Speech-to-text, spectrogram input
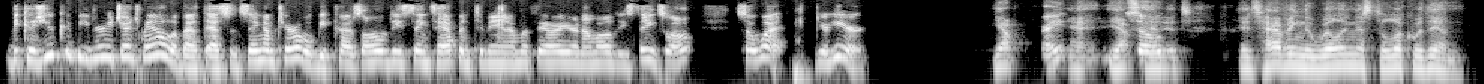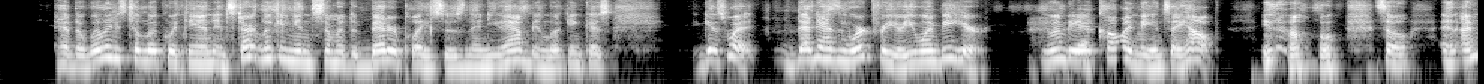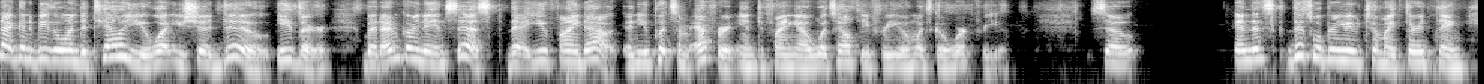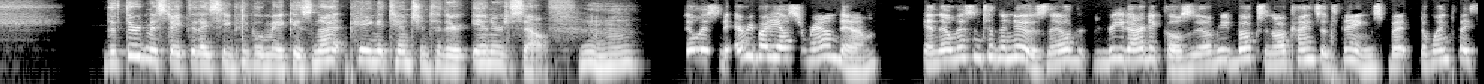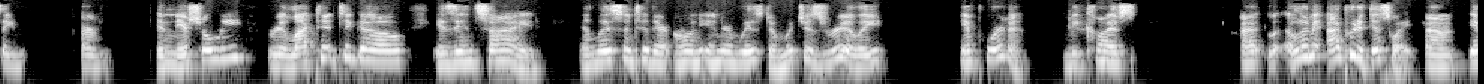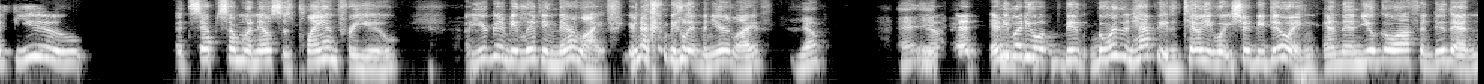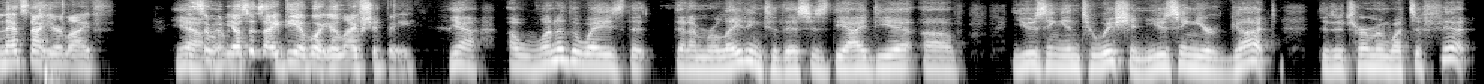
Because you could be very judgmental about that and saying I'm terrible because all of these things happened to me and I'm a failure and I'm all these things. Well, so what? You're here. Yep. Right. And, yep. So and it's it's having the willingness to look within. Have the willingness to look within and start looking in some of the better places than you have been looking. Because guess what? That hasn't worked for you. You wouldn't be here. You wouldn't be calling me and say help. You know. So, and I'm not going to be the one to tell you what you should do either. But I'm going to insist that you find out and you put some effort into finding out what's healthy for you and what's going to work for you. So, and this this will bring me to my third thing the third mistake that I see people make is not paying attention to their inner self. Mm-hmm. They'll listen to everybody else around them and they'll listen to the news and they'll read articles and they'll read books and all kinds of things. But the one place they are initially reluctant to go is inside and listen to their own inner wisdom, which is really important because uh, let me, I put it this way. Um, if you accept someone else's plan for you, you're going to be living their life. You're not going to be living your life. Yep. You know, anybody will be more than happy to tell you what you should be doing, and then you'll go off and do that, and that's not your life. Yeah, that's somebody else's idea of what your life should be. Yeah, uh, one of the ways that that I'm relating to this is the idea of using intuition, using your gut to determine what's a fit.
